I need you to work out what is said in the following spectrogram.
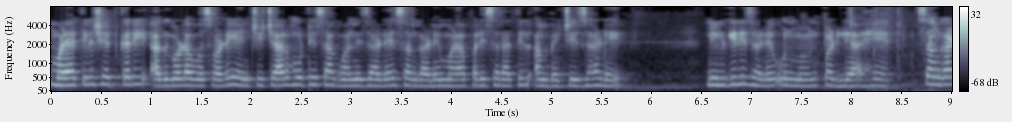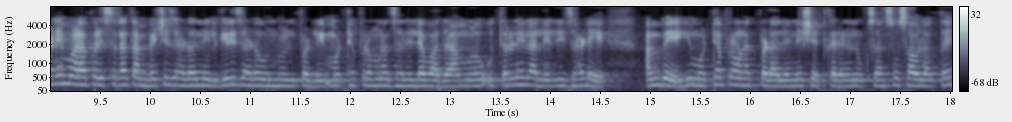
मळ्यातील शेतकरी आदगोडा वसवाडे यांची चार मोठी सागवानी झाडे संगाडे मळा परिसरातील आंब्याची झाडे निलगिरी झाडे उन्मळून पडली आहेत. संगाणे मळा परिसरात आंब्याची झाडं निलगिरी झाडं उन्मळून पडली. मोठ्या प्रमाणात झालेल्या वादळामुळे उतरणीला आलेली झाडे आंबे ही मोठ्या प्रमाणात पडाल्याने शेतकऱ्यांना नुकसान सोसावं लागतंय.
